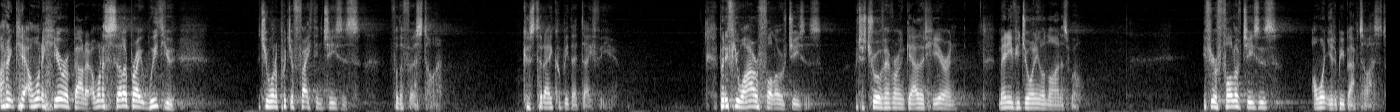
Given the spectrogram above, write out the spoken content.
I don't care. I want to hear about it. I want to celebrate with you that you want to put your faith in Jesus for the first time. Because today could be that day for you. But if you are a follower of Jesus, which is true of everyone gathered here and many of you joining online as well, if you're a follower of Jesus, I want you to be baptized.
